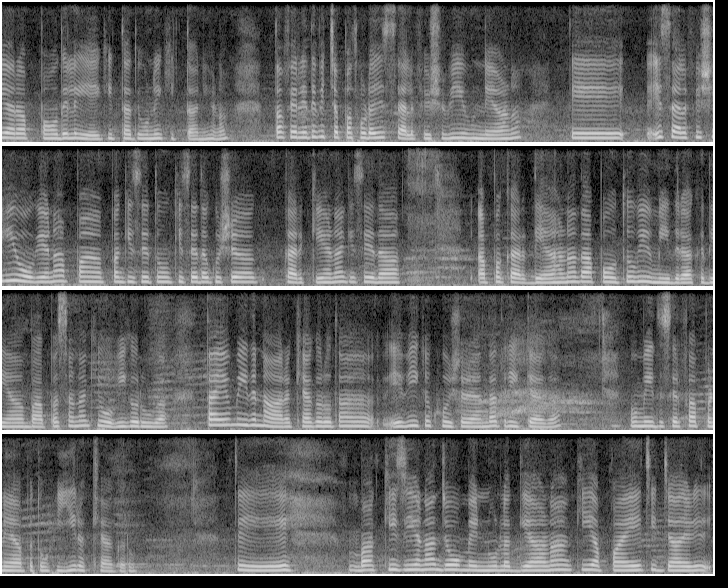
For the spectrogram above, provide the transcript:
ਯਾਰ ਆਪਾਂ ਉਹਦੇ ਲਈ ਇਹ ਕੀਤਾ ਤੇ ਉਹਨੇ ਕੀਤਾ ਨਹੀਂ ਹਨਾ? ਤਾਂ ਫਿਰ ਇਹਦੇ ਵਿੱਚ ਆਪਾਂ ਥੋੜਾ ਜਿਹਾ ਸੈਲਫਿਸ਼ ਵੀ ਹੁੰਨੇ ਆ, ਹਨਾ? ਤੇ ਇਹ ਸੈਲਫਿਸ਼ ਹੀ ਹੋ ਗਿਆ ਨਾ, ਆਪਾਂ ਆਪਾਂ ਕਿਸੇ ਤੋਂ ਕਿਸੇ ਦਾ ਕੁਝ ਕਰਕੇ, ਹਨਾ? ਕਿਸੇ ਦਾ ਆਪਾਂ ਕਰਦੇ ਆ, ਹਨਾ? ਤਾਂ ਆਪਾਂ ਉਹ ਤੋਂ ਵੀ ਉਮੀਦ ਰੱਖਦੇ ਆ ਵਾਪਸ, ਹਨਾ? ਕਿ ਉਹ ਵੀ ਕਰੂਗਾ। ਤਾਂ ਇਹ ਉਮੀਦ ਨਾ ਰੱਖਿਆ ਕਰੋ ਤਾਂ ਇਹ ਵੀ ਇੱਕ ਖੁਸ਼ ਰਹਿਣ ਦਾ ਤਰੀਕਾ ਹੈਗਾ। ਉਮੀਦ ਸਿਰਫ ਆਪਣੇ ਆਪ ਤੋਂ ਹੀ ਰੱਖਿਆ ਕਰੋ। ਤੇ ਬਾਕੀ ਜੀ ਹੈ ਨਾ ਜੋ ਮੈਨੂੰ ਲੱਗਿਆ ਨਾ ਕਿ ਆਪਾਂ ਇਹ ਚੀਜ਼ਾਂ ਜਿਹੜੀ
